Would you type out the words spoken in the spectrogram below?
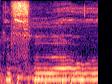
Like a flower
